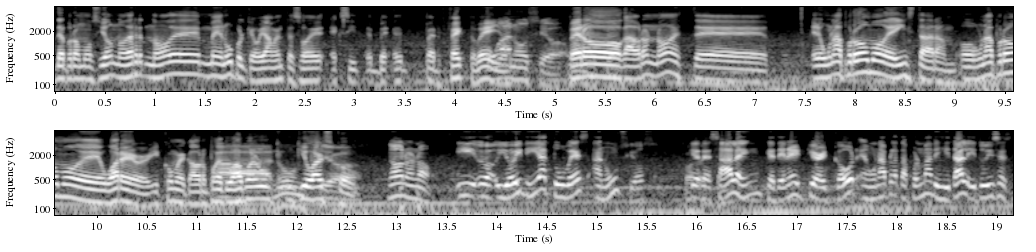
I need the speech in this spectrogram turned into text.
de promoción, no de, no de menú, porque obviamente eso es, exi- es be- es perfecto, bello. Un anuncio. un Pero, anuncio. cabrón, no, este... En una promo de Instagram o una promo de whatever. Y es como, cabrón, porque tú vas a poner un, un QR code. No, no, no. Y, y hoy día tú ves anuncios que te salen, que tienen el QR code en una plataforma digital y tú dices,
